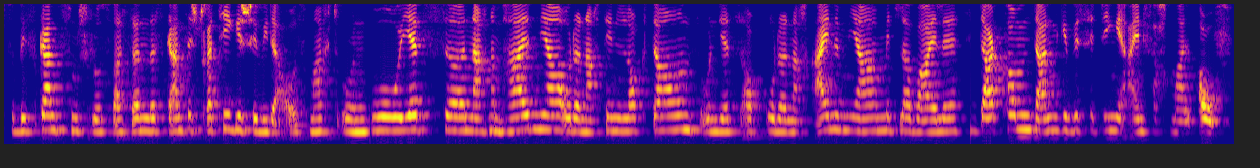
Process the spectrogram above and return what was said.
So bis ganz zum Schluss, was dann das ganze Strategische wieder ausmacht und wo jetzt äh, nach einem halben Jahr oder nach den Lockdowns und jetzt auch oder nach einem Jahr mittlerweile, da kommen dann gewisse Dinge einfach mal auf,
